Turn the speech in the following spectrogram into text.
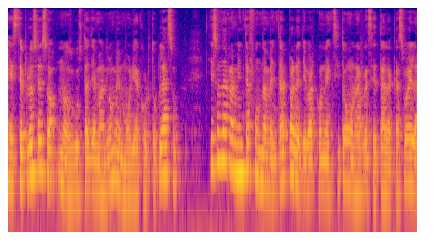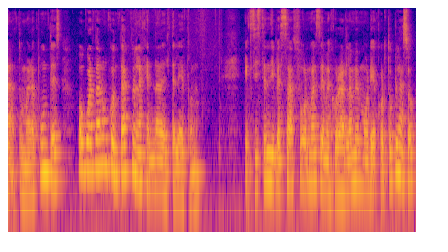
Este proceso nos gusta llamarlo memoria a corto plazo y es una herramienta fundamental para llevar con éxito una receta a la cazuela, tomar apuntes o guardar un contacto en la agenda del teléfono. Existen diversas formas de mejorar la memoria a corto plazo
